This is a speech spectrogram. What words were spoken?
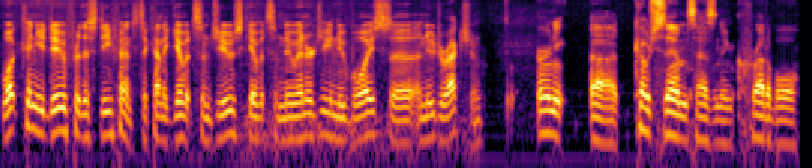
what can you do for this defense to kind of give it some juice, give it some new energy, new voice, uh, a new direction? Ernie, uh, Coach Sims has an incredible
